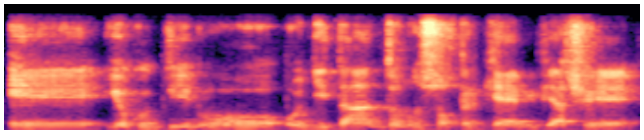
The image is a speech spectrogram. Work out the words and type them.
e io continuo ogni tanto, non so perché, mi piace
